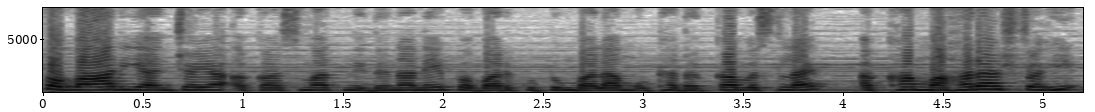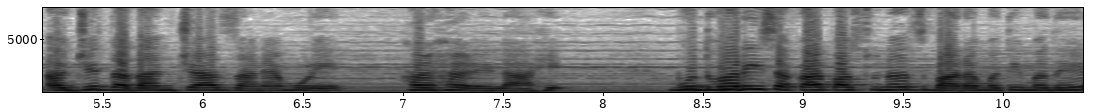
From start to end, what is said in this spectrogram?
पवार यांच्या या अकस्मात निधनाने पवार कुटुंबाला मोठा धक्का बसलाय. अख्खा महाराष्ट्रही अजितदादांच्या जाण्यामुळे हळहळलेला आहे. बुधवारी सकाळपासूनच बारामतीमध्ये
